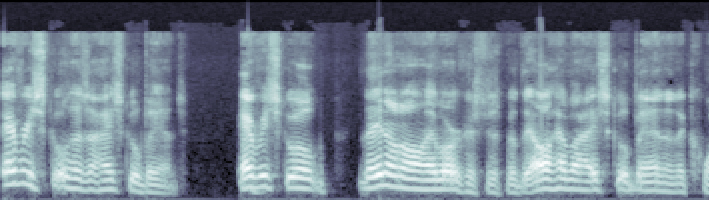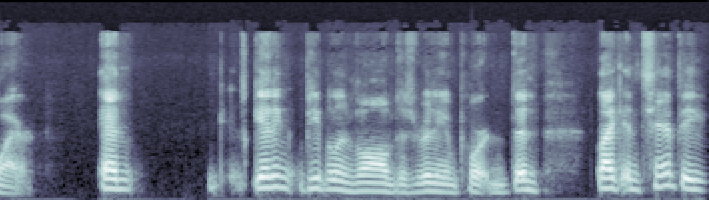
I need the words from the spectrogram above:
every school has a high school band. Every school, they don't all have orchestras, but they all have a high school band and a choir and getting people involved is really important. Then, like in Tempe,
